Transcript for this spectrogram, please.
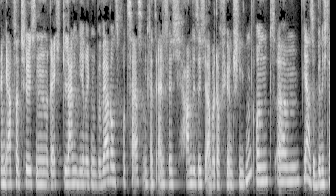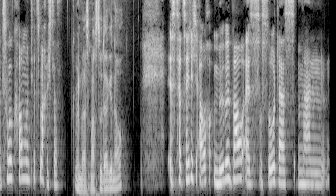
Dann gab es natürlich einen recht langwierigen Bewerbungsprozess und letztendlich haben die sich aber dafür entschieden. Und ähm, ja, so bin ich dazu gekommen und jetzt mache ich das. Und was machst du da genau? Ist tatsächlich auch Möbelbau. Also es ist so, dass man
